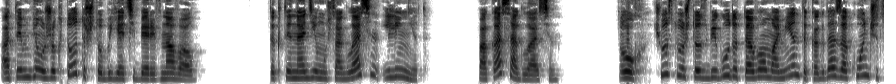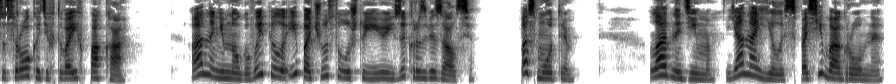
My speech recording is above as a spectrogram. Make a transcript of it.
А ты мне уже кто-то, чтобы я тебя ревновал? Так ты на Диму согласен или нет? Пока согласен. Ох, чувствую, что сбегу до того момента, когда закончится срок этих твоих «пока». Анна немного выпила и почувствовала, что ее язык развязался. Посмотрим. Ладно, Дима, я наелась, спасибо огромное.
